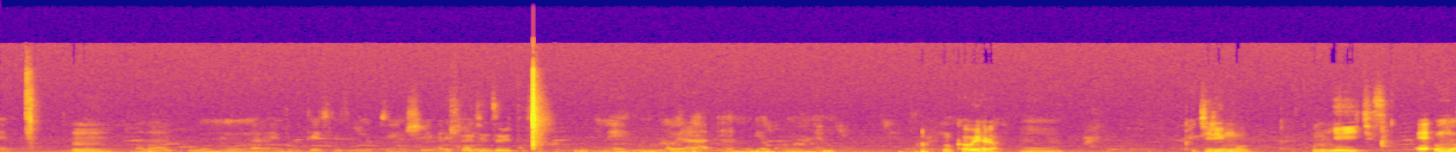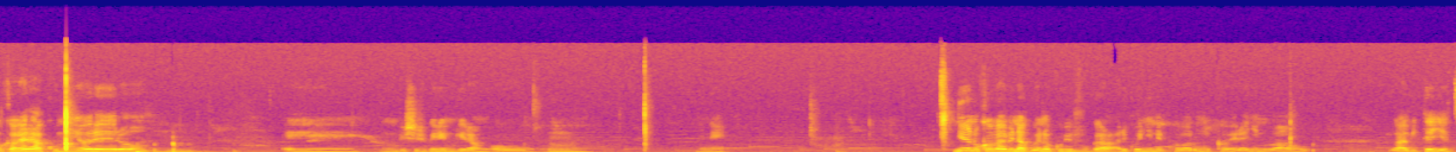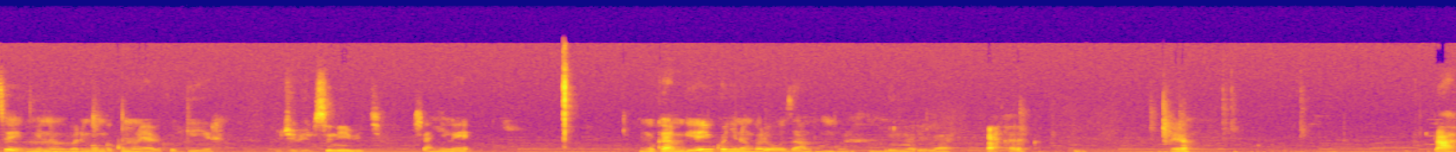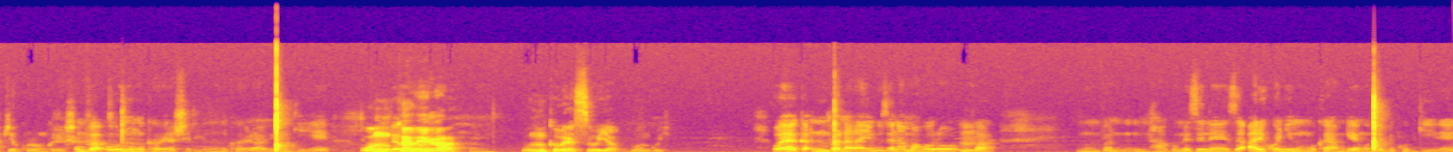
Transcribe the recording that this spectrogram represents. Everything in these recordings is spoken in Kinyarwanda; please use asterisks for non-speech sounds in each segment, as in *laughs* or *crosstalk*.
Mm. naraye ukuntu naraye ndi gutekereza ibintu byinshi ariko Hagenze bite nyine umwuka wera yakuntumye Mwuka wera? Mm. Kagira inkuru. Unumye y'iki se? Eh, umwuka wera yakuntumyeho rero Mm. eh, numvise ijwi rimbwira ngo Mm. nyine nyine nuko biba binagoye no kubivuga ariko nyine kuba wari umwuka wera nyine wabitegetse nyine biba ari ngombwa ko umuntu yabikubwira Ibyo bintu se ni ibiki? sha nyine umwuka yambwiye yuko nyine ngo ari wowe uzandungura lillahi. Ah, byo kurongoresha. umva uwo ni umwuka wera sheri ni umwuka wera wabimbwiye Uwo mwuka wera, Mm. uwo mwuka wera se we yakurongoye. numva naraye mbuze n'amahoro Mm. umva numva ntabwo meze neza ariko nyine umwuka yambwiye ngo nze mbikubwire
